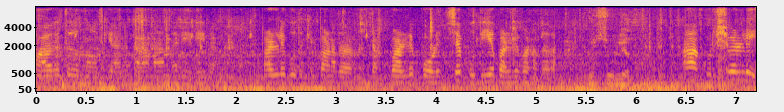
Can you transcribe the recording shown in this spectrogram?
ഭാഗത്ത് നിന്ന് നോക്കിയാലും കാണാവുന്ന രീതിയിലാണ്. പള്ളി പുതുക്കി പണിതാണ് കേട്ടോ പള്ളി പൊളിച്ച പുതിയ പള്ളി പണിതാണ്. ആ കുരിശുപള്ളി.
